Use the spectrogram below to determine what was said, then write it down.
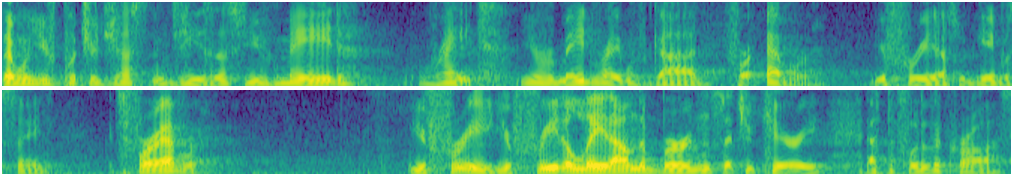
that when you've put your trust in Jesus, you've made right. You're made right with God forever. You're free. That's what Gabe was saying. It's forever. You're free. You're free to lay down the burdens that you carry at the foot of the cross.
